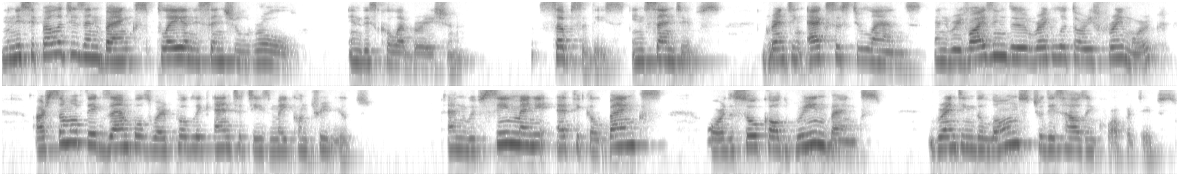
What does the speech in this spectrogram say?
Municipalities and banks play an essential role in this collaboration. Subsidies, incentives, granting access to land, and revising the regulatory framework are some of the examples where public entities may contribute. And we've seen many ethical banks or the so-called green banks granting the loans to these housing cooperatives.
